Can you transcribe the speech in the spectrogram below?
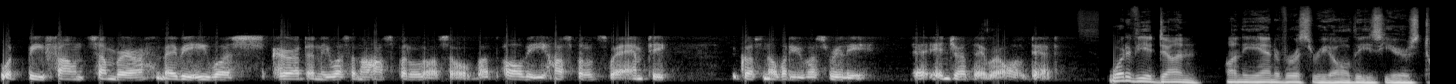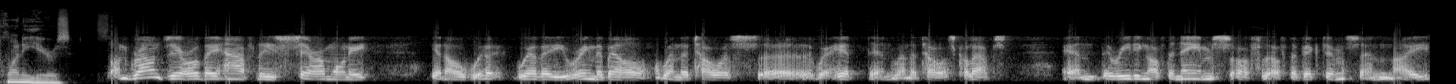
would be found somewhere. Maybe he was hurt and he was in a hospital or so, but all the hospitals were empty because nobody was really uh, injured. They were all dead. What have you done on the anniversary all these years, 20 years? On Ground Zero, they have the ceremony you know, where, where they ring the bell when the towers uh, were hit and when the towers collapsed, and the reading of the names of, of the victims. And I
